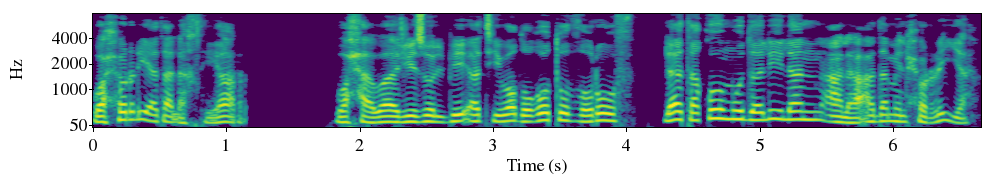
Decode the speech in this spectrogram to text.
وحرية الاختيار. وحواجز البيئة وضغوط الظروف لا تقوم دليلا على عدم الحرية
